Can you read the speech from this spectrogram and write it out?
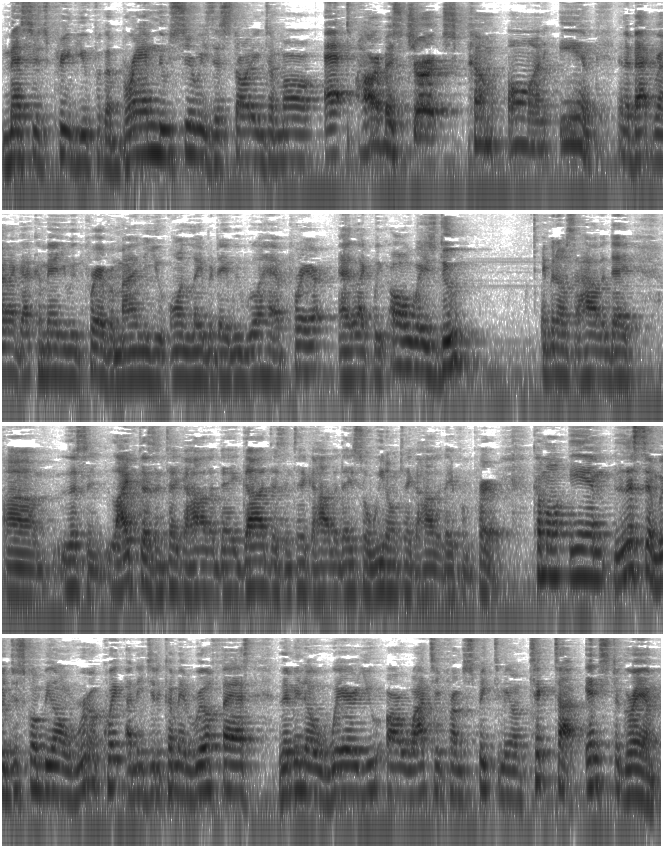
message preview for the brand new series that's starting tomorrow at Harvest Church. Come on in. In the background, I got Command Your Week Prayer reminding you on Labor Day we will have prayer, like we always do even though it's a holiday, um, listen, life doesn't take a holiday. God doesn't take a holiday, so we don't take a holiday from prayer. Come on in. Listen, we're just going to be on real quick. I need you to come in real fast. Let me know where you are watching from. Speak to me on TikTok, Instagram,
